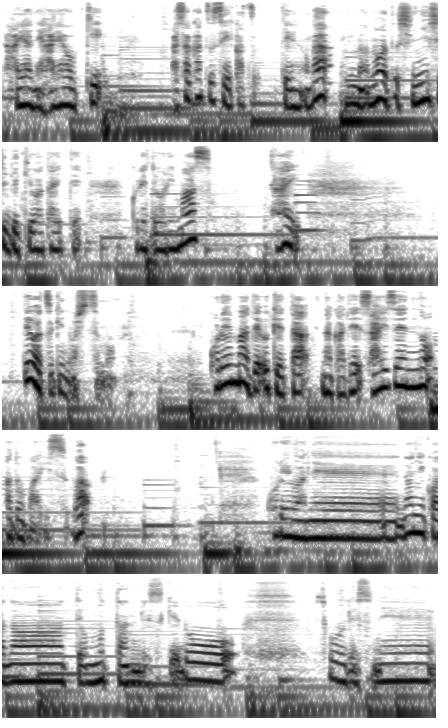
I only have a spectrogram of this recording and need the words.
早寝早起き朝活生活っていうのが今の私に刺激を与えてくれております。はい。では次の質問。これまで受けた中で最善のアドバイスは？れはね何かなって思ったんですけどそうですね。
